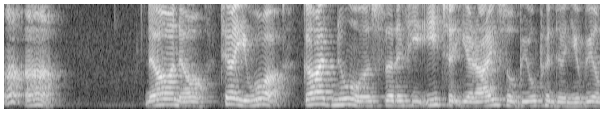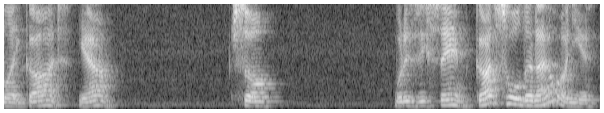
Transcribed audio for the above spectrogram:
Uh uh-uh. uh No, no. Tell you what, God knows that if you eat it, your eyes will be opened and you'll be like God. Yeah. So, what is he saying? God's holding out on you.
